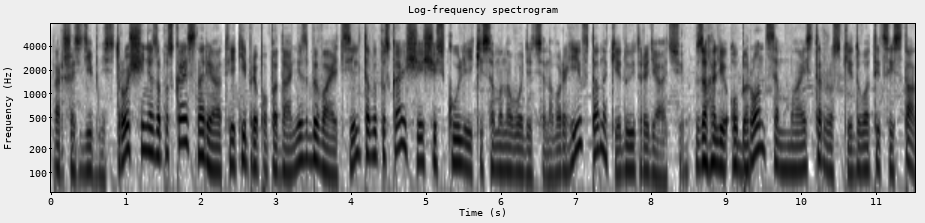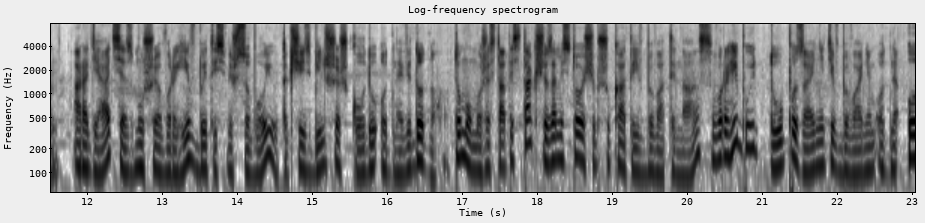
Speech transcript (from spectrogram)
Перша здібність трощення запускає снаряд, який при попаданні збиває ціль та випускає ще шість куль, які самонаводяться на ворогів та накидують радіацію. Взагалі, оберон це майстер розкидувати цей стан, а радіація змушує ворогів битись між собою, так ще й збільшує шкоду одне від одного. Тому може статись так, що замість того, щоб шукати і вбивати нас, вороги будуть тупо зайняті вбиванням одне одного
